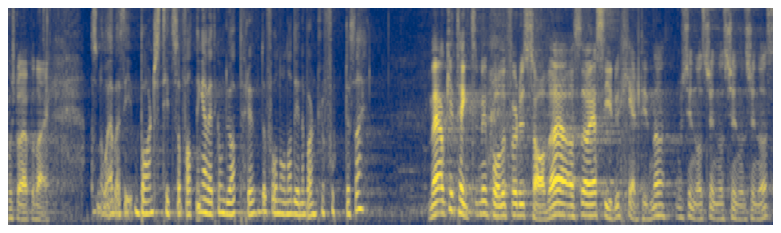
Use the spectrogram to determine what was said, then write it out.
forstår jeg på deg. Altså, nå må jeg bare si, Barns tidsoppfatning. Jeg vet ikke om du har prøvd å få noen av dine barn til å forte seg? Men jeg har ikke tenkt så mye på det før du sa det. Altså, Jeg sier det jo hele tiden. da. Må Skynde oss, skynde oss, skynde oss. skynde oss.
